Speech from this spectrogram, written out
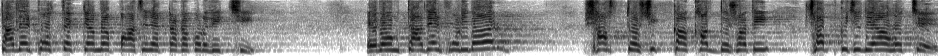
তাদের প্রত্যেককে আমরা পাঁচ হাজার টাকা করে দিচ্ছি। এবং তাদের পরিবার, স্বাস্থ্য, শিক্ষা, খাদ্য সাথী সব কিছু দেওয়া হচ্ছে।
